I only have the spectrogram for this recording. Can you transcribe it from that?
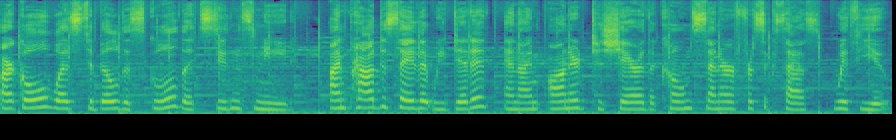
Our goal was to build a school that students need. I'm proud to say that we did it, and I'm honored to share the Combs Center for Success with you.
